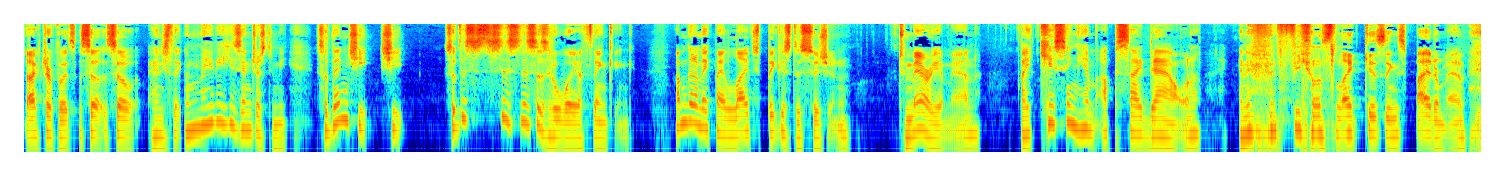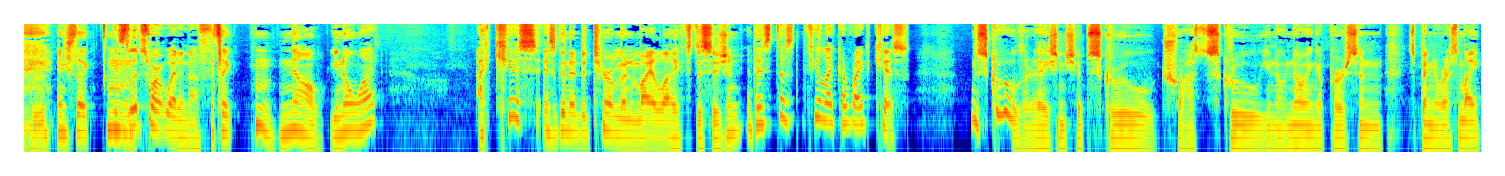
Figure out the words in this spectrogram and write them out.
Dr puts so so and she's like oh maybe he's interested in me. So then she she so this is this is her way of thinking i'm gonna make my life's biggest decision to marry a man by kissing him upside down and if it feels like kissing spider-man and she's like His hmm, lips weren't wet enough. it's like, hmm, no. You know what? A kiss is going to determine my life's decision. This doesn't feel like a right kiss. Screw relationship, screw trust, screw, you know, knowing a person, spending the rest of my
